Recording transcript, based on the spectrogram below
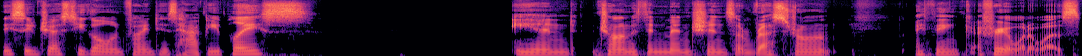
they suggest he go and find his happy place. And Jonathan mentions a restaurant, I think. I forget what it was.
